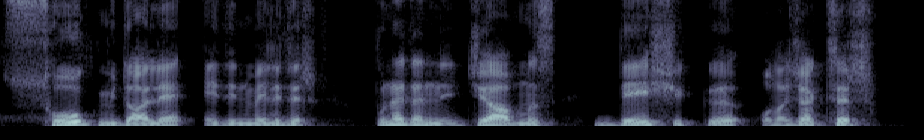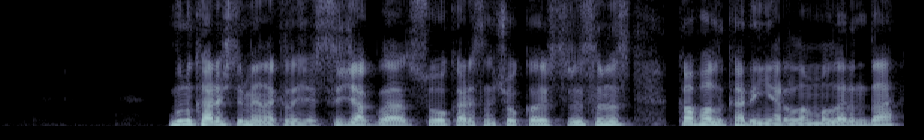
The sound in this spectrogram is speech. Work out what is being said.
soğuk müdahale edilmelidir. Bu nedenle cevabımız D şıkkı olacaktır. Bunu karıştırmayın arkadaşlar. Sıcakla soğuk arasında çok karıştırırsanız kapalı karın yaralanmalarında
